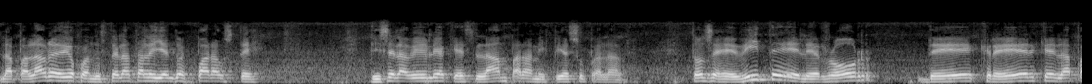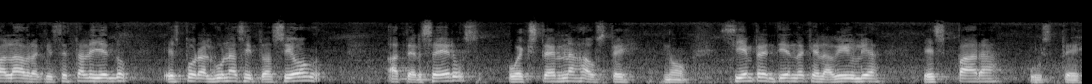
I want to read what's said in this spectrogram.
la palabra de Dios cuando usted la está leyendo es para usted. Dice la Biblia que es lámpara a mis pies su palabra. Entonces evite el error de creer que la palabra que usted está leyendo es por alguna situación a terceros o externas a usted. No, siempre entienda que la Biblia es para usted.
